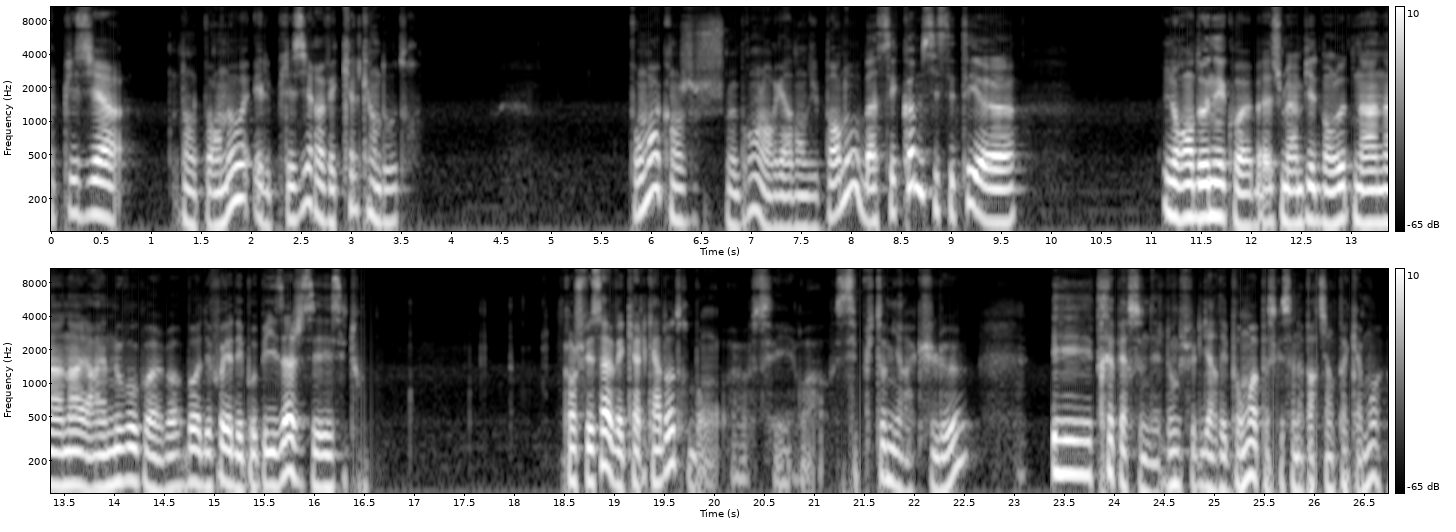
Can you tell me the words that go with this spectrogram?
le plaisir dans le porno et le plaisir avec quelqu'un d'autre pour moi, quand je me branle en regardant du porno, bah, c'est comme si c'était euh, une randonnée, quoi. Bah, je mets un pied devant l'autre, nan, nan, nan, y a rien de nouveau, quoi. Bon, des fois, il y a des beaux paysages, c'est tout. Quand je fais ça avec quelqu'un d'autre, bon, c'est c'est plutôt miraculeux et très personnel. Donc, je vais le garder pour moi parce que ça n'appartient pas qu'à moi.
